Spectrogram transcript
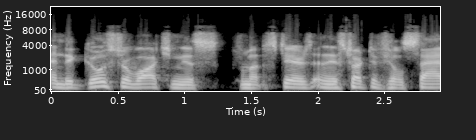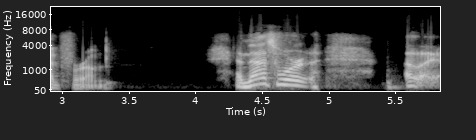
And the ghosts are watching this from upstairs, and they start to feel sad for him. And that's where I,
